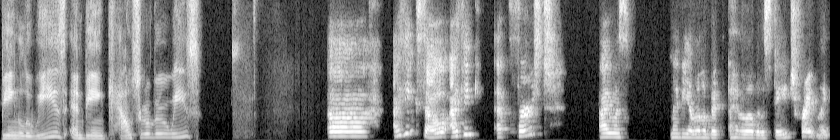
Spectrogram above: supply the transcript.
being Louise and being Councillor Louise? Uh, I think so. I think at first I was maybe a little bit, I had a little bit of stage fright. Like,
